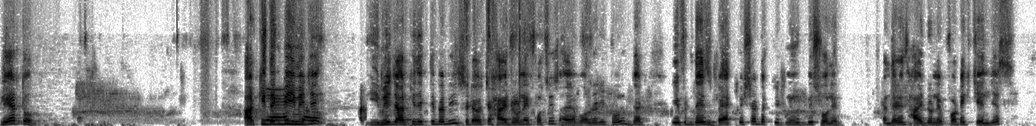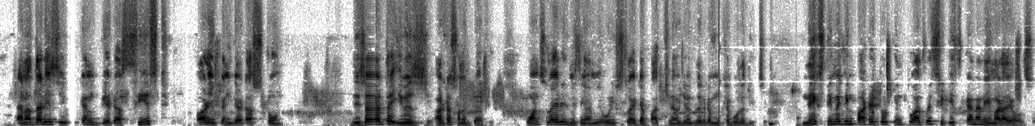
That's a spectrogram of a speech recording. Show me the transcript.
ক্লিয়ার তো আর কি দেখবি ইমেজে. ইমেজে আর কি দেখতে পাবি সেটা হচ্ছে hydronephrosis I have already told that if there is back pressure the kidney would be swollen and there is hydronephrotic changes. Another is you can get a cyst or you can get a stone. These are the USG ultrasonography one slide is missing. আমি ওই স্লাইডটা পাচ্ছি না, ওই জন্য এটা মুখে বলে দিচ্ছি। নেক্সট ইমেজিং পার্টে তোর কিন্তু আসবে CT scan and MRI also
